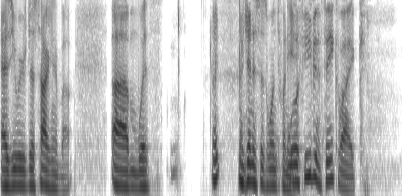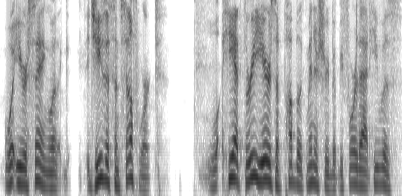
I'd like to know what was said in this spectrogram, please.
as you were just talking about, um, with uh, Genesis one twenty Well, if you even think like what you were saying, well, Jesus himself worked. He had three years of public ministry, but before that, he was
